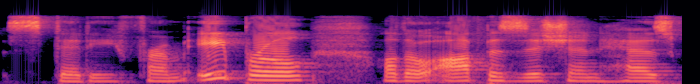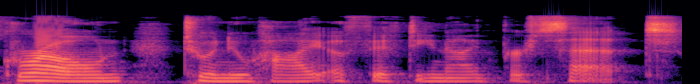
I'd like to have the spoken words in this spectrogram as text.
steady from April, although opposition has grown to a new high of 59%.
